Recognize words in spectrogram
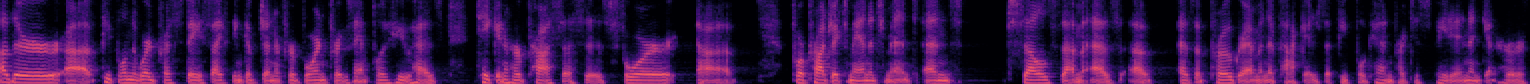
other uh, people in the WordPress space. I think of Jennifer Bourn, for example, who has taken her processes for uh, for project management and sells them as a as a program and a package that people can participate in and get her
